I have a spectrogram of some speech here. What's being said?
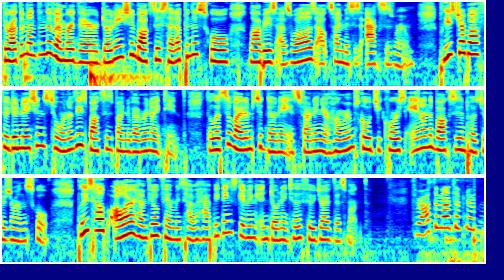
Throughout the month of November, there are donation boxes set up in the school lobbies as well as outside Mrs. Axe's room. Please drop off food donations to one of these boxes by November 19th. The list of items to donate is found in your homeroom Schoology course and on the boxes and posters around the school. Please help all our Hempfield families have a happy Thanksgiving and donate to the food drive this month. Throughout the month of November,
